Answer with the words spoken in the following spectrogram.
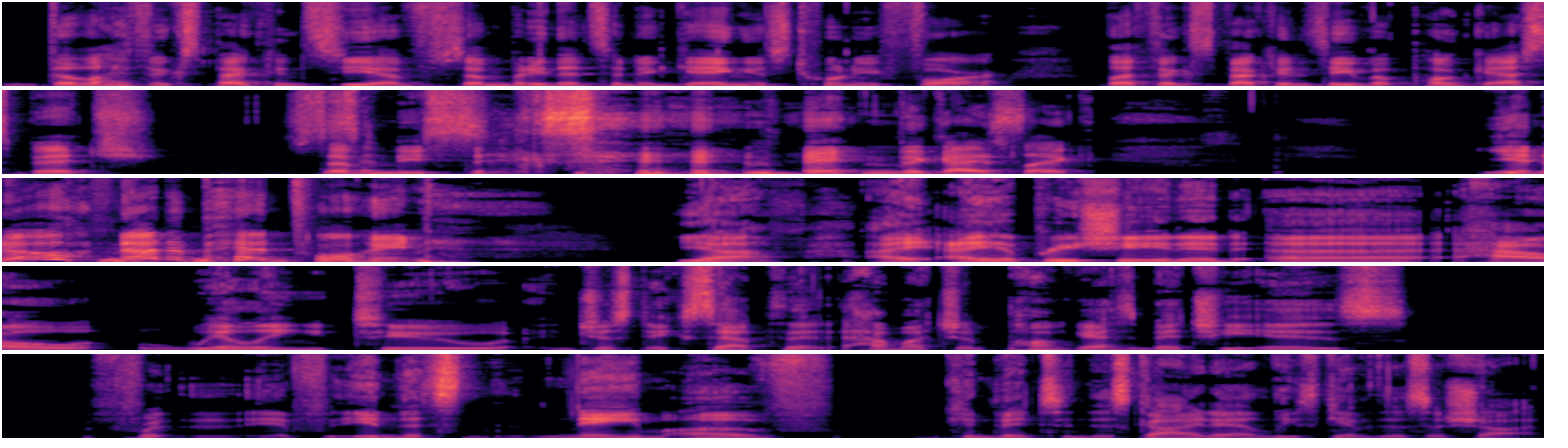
the life expectancy of somebody that's in a gang is 24 life expectancy of a punk ass bitch 76 and the guy's like you know not a bad point. Yeah, I, I appreciated uh, how willing to just accept that how much a punk ass bitch he is, for if, in this name of convincing this guy to at least give this a shot.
